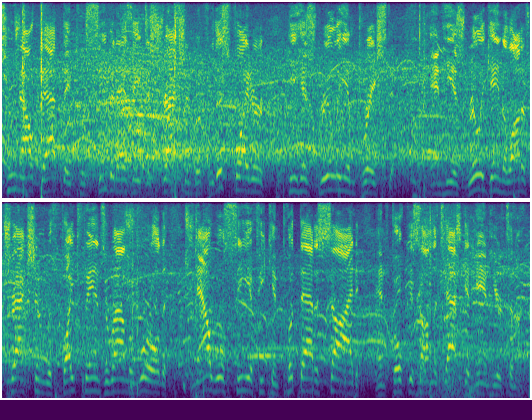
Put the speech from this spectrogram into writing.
tune out that. They perceive it as a distraction. But for this fighter, he has really embraced it. And he has really gained a lot of traction with fight fans around the world. Now we'll see if he can put that aside and focus on the task at hand here tonight.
